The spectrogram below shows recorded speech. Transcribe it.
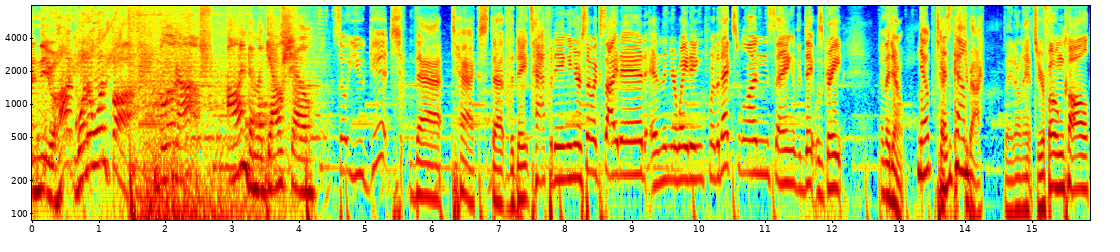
the new Hot 1015. Blown off on the Miguel Show. So you get that text that the date's happening and you're so excited, and then you're waiting for the next one saying the date was great, and they don't. Nope, Text doesn't come. You back. They don't answer your phone call,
